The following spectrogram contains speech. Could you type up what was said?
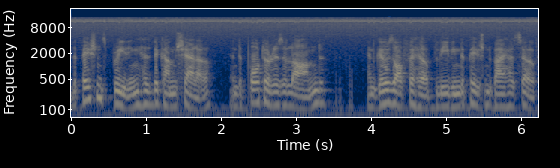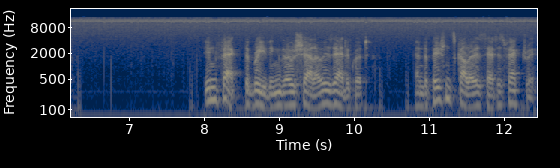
the patient's breathing has become shallow and the porter is alarmed and goes off for help, leaving the patient by herself. In fact, the breathing, though shallow, is adequate and the patient's color is satisfactory.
